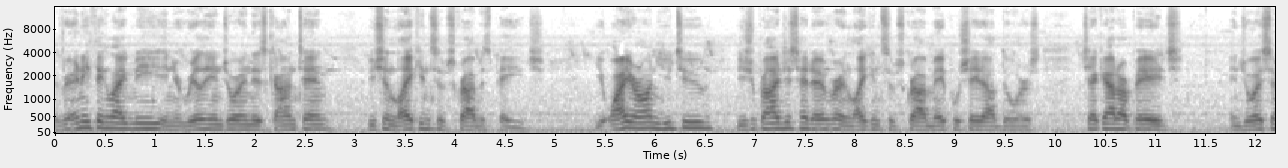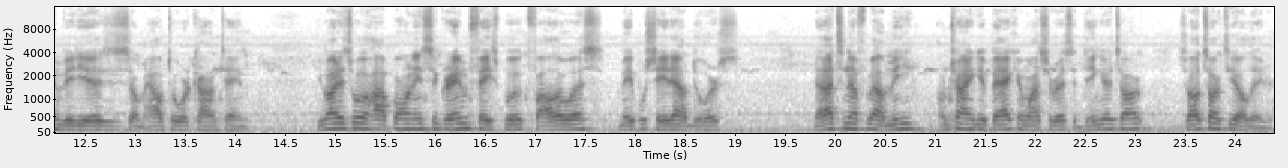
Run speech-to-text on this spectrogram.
If you're anything like me and you're really enjoying this content, you should like and subscribe his page. You, while you're on YouTube, you should probably just head over and like and subscribe Maple Shade Outdoors. Check out our page, enjoy some videos, some outdoor content. You might as well hop on Instagram, Facebook, follow us, Maple Shade Outdoors. Now that's enough about me. I'm trying to get back and watch the rest of Dingo Talk, so I'll talk to y'all later.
